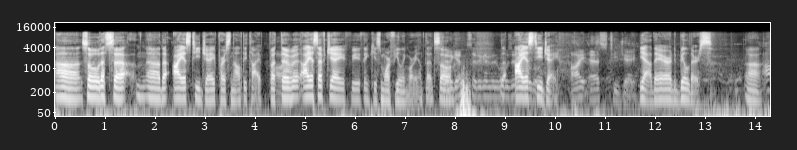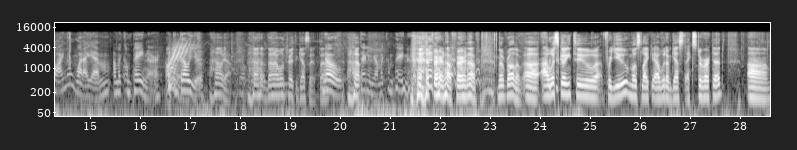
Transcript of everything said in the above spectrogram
Uh, so that's uh, mm, uh, the ISTJ personality type, but the ISFJ if we think is more feeling oriented. Say So it again. Say it again. the What was it? ISTJ, ISTJ. yeah, they're the builders. Uh, Oh, I know what I am. I'm a campaigner. I can tell you. oh yeah. then I won't try to guess it. Uh, No, I'm telling you, I'm a campaigner. fair enough. Fair enough. No problem. Uh, I was going to, uh, for you, most likely, I would have guessed extroverted, um,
